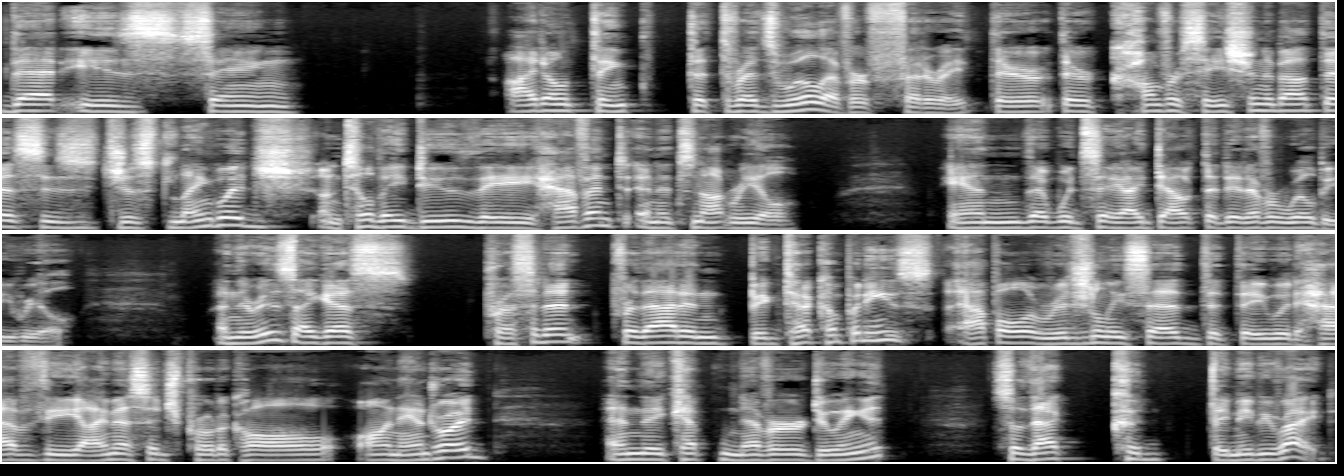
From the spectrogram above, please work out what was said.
that is saying, I don't think that threads will ever federate. Their their conversation about this is just language. Until they do, they haven't, and it's not real. And that would say, I doubt that it ever will be real. And there is, I guess, precedent for that in big tech companies. Apple originally said that they would have the iMessage protocol on Android, and they kept never doing it. So that could, they may be right.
